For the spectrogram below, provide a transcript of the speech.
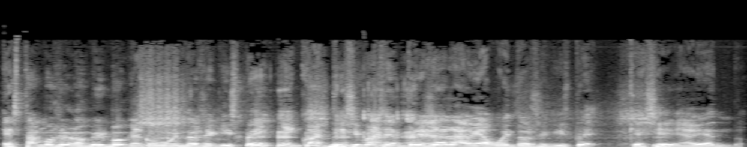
Estamos en lo mismo que con Windows XP. En cuantísimas empresas había Windows XP, que sigue habiendo.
